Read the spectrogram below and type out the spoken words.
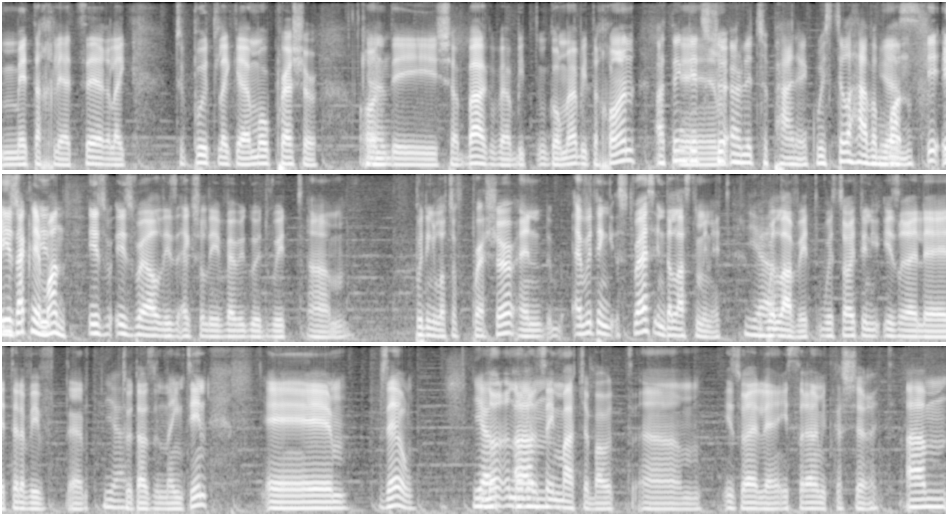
מתח לייצר, like to put like uh, more pressure כן. on the שב"כ וגורמי הביטחון. I think it's Um, too early to panic. We still have a Yes. month. It is- exactly a it- month. Is- Israel is actually very good with um, putting lots of pressure and everything stress in the last minute. Yeah. We love it. We saw it in Israel, uh, Tel Aviv, uh, yeah. 2019. Um, זהו. yeah. Not, not um, gonna say much about um, ישראל, uh, ישראל המתקשרת. um,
